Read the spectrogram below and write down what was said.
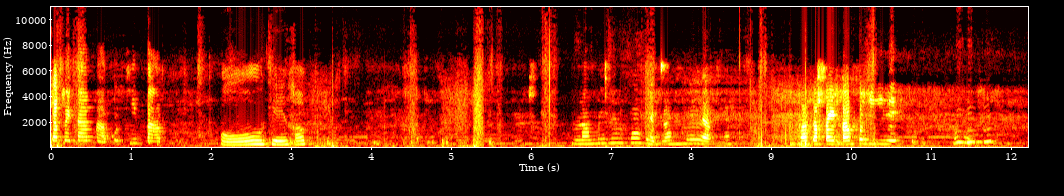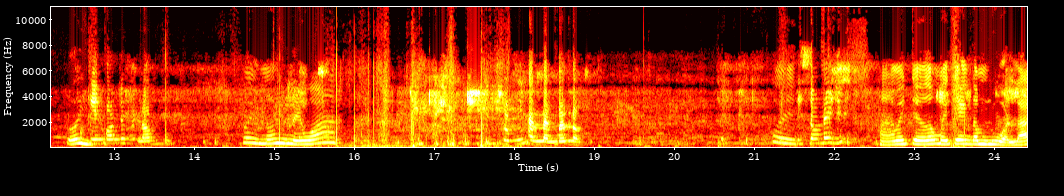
จะไปตามหาคนที่ปั๊มโอเคครับ เราไม่ได้พูดแบบเราไม่แบบเราจะไปปั๊มพอดีเลยเอ้ยที่เขาจะเห็นเราอยู่ เฮ้ยน้องอยู่ไหนวะชมไม่หันหลังมันหรอกเฮ้ยมีโซนได้ยินหาไม่เจอต้องไปแจ้งตำรวจละ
